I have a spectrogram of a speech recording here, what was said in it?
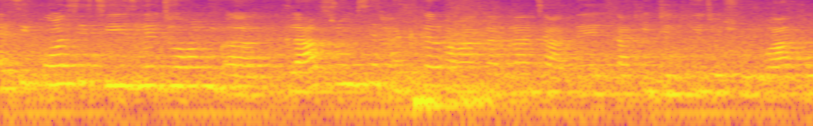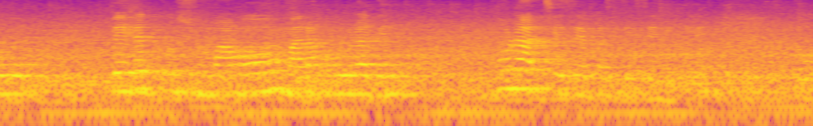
ऐसी कौन सी चीज़ है जो हम क्लासरूम से हटकर वहाँ करना चाहते हैं ताकि दिन की जो शुरुआत हो, बेहद खुशनुमा हो, हमारा पूरा दिन पूरा अच्छे से मस्ती से निकले। तो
